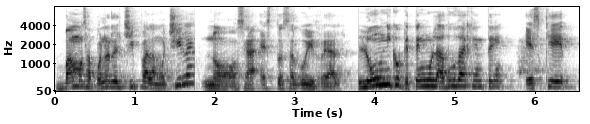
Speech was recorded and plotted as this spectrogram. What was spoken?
¿Vamos a ponerle el chip a la mochila? No, o sea, esto es algo irreal. Lo único que tengo la duda, gente, es que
